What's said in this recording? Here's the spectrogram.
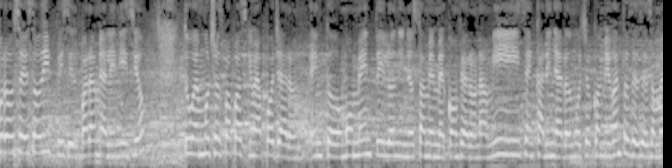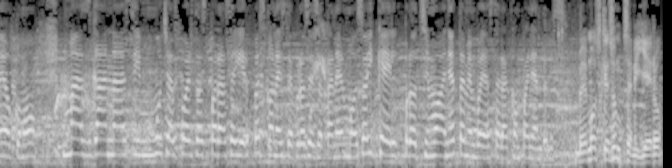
proceso difícil para mí al inicio. Tuve muchos papás que me apoyaron en todo momento y los niños también me confiaron a mí, se encariñaron mucho conmigo, entonces eso me dio como más ganas y muchas fuerzas para seguir pues con este proceso tan hermoso y que el próximo año también voy a estar acompañándolos. Vemos que es un semillero,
